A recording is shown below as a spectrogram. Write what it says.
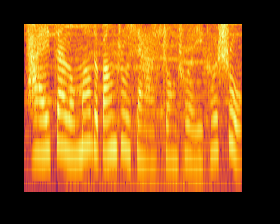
还在龙猫的帮助下种出了一棵树。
